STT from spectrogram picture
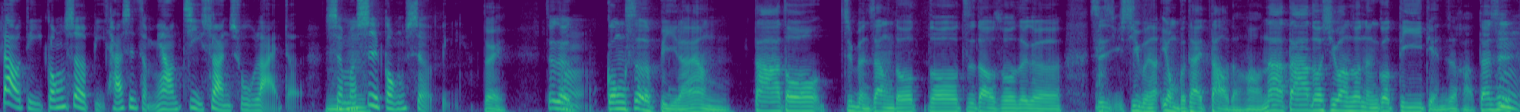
到底公社比它是怎么样计算出来的？什么是公社比？嗯、对，这个公社比来讲，嗯、大家都基本上都都知道，说这个是基本上用不太到的哈。那大家都希望说能够低一点就好，但是。嗯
